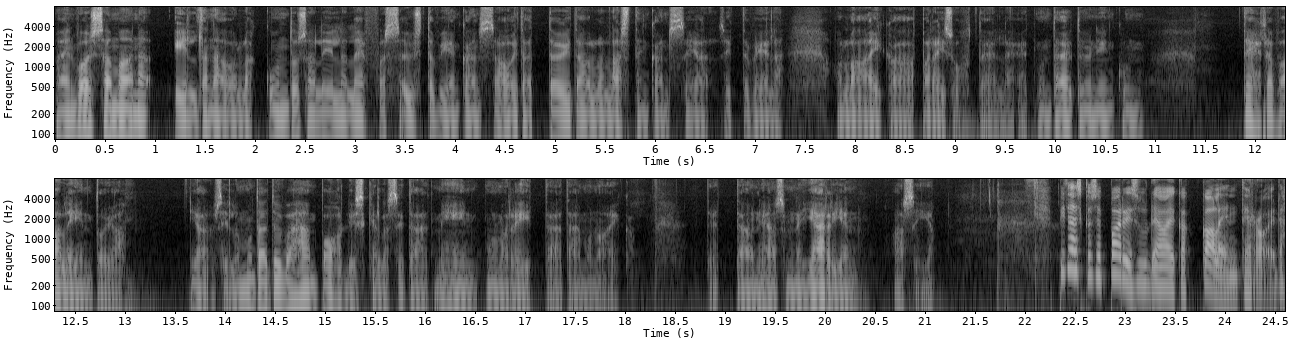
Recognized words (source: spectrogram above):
mä en voi samana iltana olla kuntosalilla, leffassa ystävien kanssa, hoitaa töitä, olla lasten kanssa ja sitten vielä olla aikaa parisuhteelle. Et mun täytyy niin kuin tehdä valintoja ja silloin mun täytyy vähän pohdiskella sitä, että mihin mulla riittää tämä mun aika. Että tämä on ihan semmoinen järjen asia. Pitäisikö se parisuuden aika kalenteroida?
